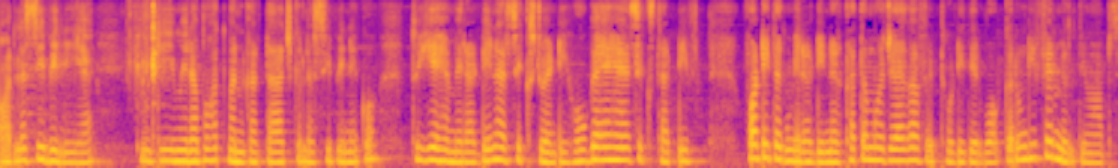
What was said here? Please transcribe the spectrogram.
और लस्सी भी ली है। क्योंकि मेरा बहुत मन करता है आजकल लस्सी पीने को। तो ये है मेरा डिनर सिक्स ट्वेंटी हो गए हैं सिक्स थर्टी फोर्टी तक मेरा डिनर ख़त्म हो जाएगा, फिर थोड़ी देर वॉक करूँगी, फिर मिलती हूँ आपसे।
